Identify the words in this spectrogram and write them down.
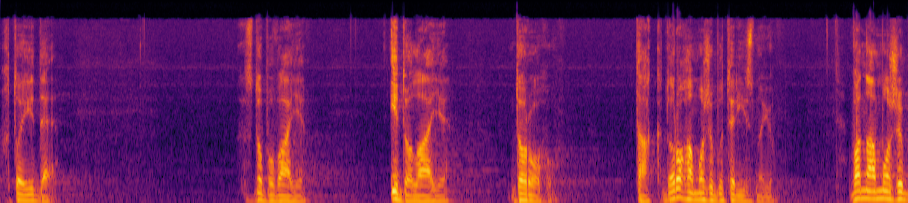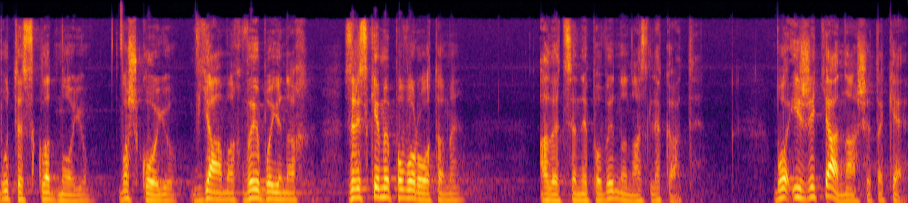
хто йде здобуває і долає дорогу. Так, дорога може бути різною. Вона може бути складною, важкою, в ямах, вибоїнах, з різкими поворотами. Але це не повинно нас лякати. Бо і життя наше таке.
